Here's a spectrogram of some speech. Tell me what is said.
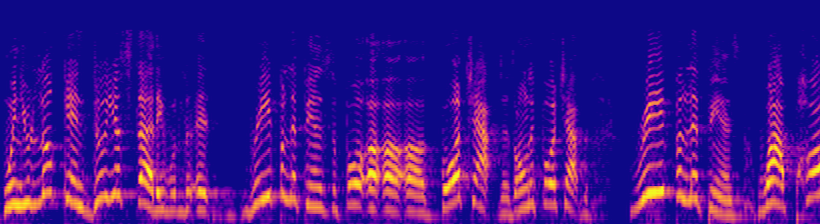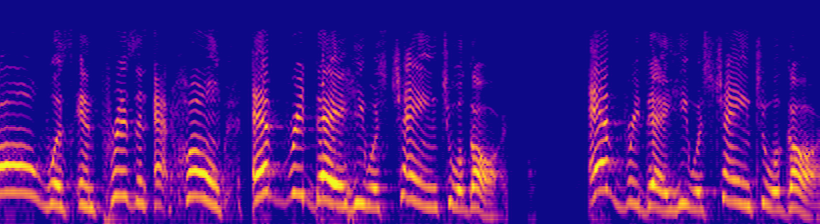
when you look and do your study, read Philippians, the four, uh, uh, uh, four chapters, only four chapters. Read Philippians. While Paul was in prison at home, every day he was chained to a guard. Every day he was chained to a guard.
